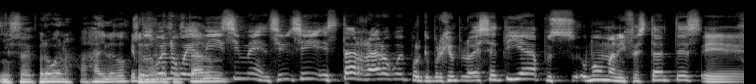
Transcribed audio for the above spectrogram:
Exacto. Pero bueno, ajá, y luego. Y pues bueno, güey, a mí sí me, sí, sí, está raro, güey, porque por ejemplo, ese día, pues hubo manifestantes, eh,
